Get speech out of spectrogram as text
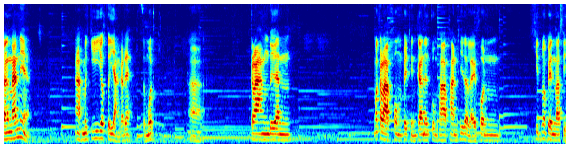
ดังนั้นเนี่ยอะเมื่อกี้ยกตัวอย่างก็ได้ สมมติอ่ากลางเดือน มกราคมไปถึงกลางเดือนกุมภาพันธ์ที่หลายๆคนคิดว่าเป็นราศี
